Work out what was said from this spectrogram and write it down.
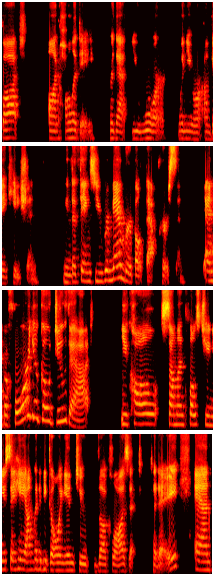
bought on holiday or that you wore when you were on vacation. I mean, the things you remember about that person. And before you go do that, you call someone close to you and you say, Hey, I'm going to be going into the closet today. And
